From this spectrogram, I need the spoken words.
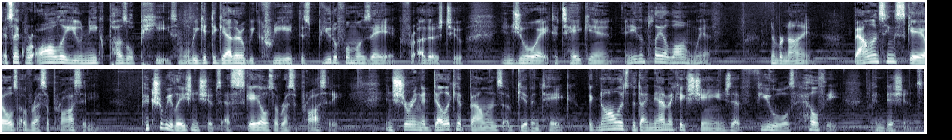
It's like we're all a unique puzzle piece. And when we get together, we create this beautiful mosaic for others to enjoy, to take in, and even play along with. Number nine, balancing scales of reciprocity. Picture relationships as scales of reciprocity. ensuring a delicate balance of give and take. Acknowledge the dynamic exchange that fuels healthy conditions.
